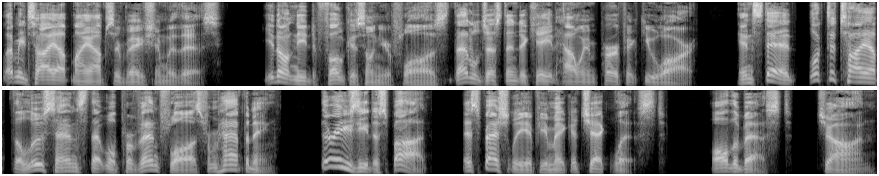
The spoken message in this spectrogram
Let me tie up my observation with this. You don't need to focus on your flaws, that'll just indicate how imperfect you are. Instead, look to tie up the loose ends that will prevent flaws from happening. They're easy to spot, especially if you make a checklist. All the best, John.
